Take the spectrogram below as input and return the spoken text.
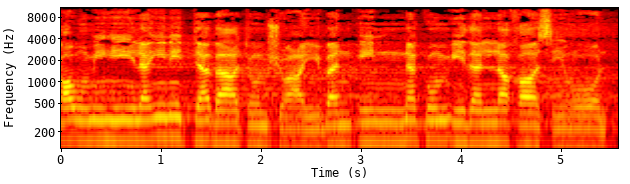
قومه لئن اتبعتم شعيبا إنكم إذا لخاسرون.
